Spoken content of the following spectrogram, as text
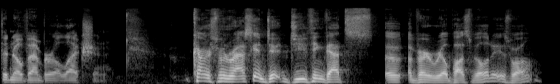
the November election. Congressman Raskin, do, do you think that's a, a very real possibility as well?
